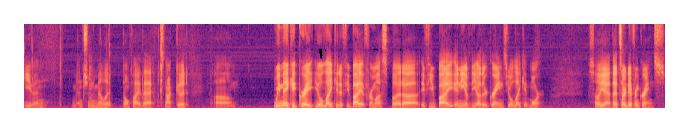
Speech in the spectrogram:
even mention millet. Don't buy that. It's not good. Um, we make it great. You'll like it if you buy it from us, but uh, if you buy any of the other grains, you'll like it more. So yeah, that's our different grains.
